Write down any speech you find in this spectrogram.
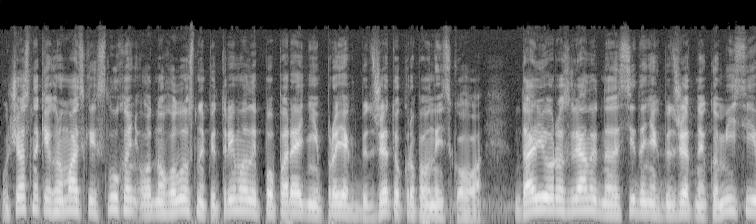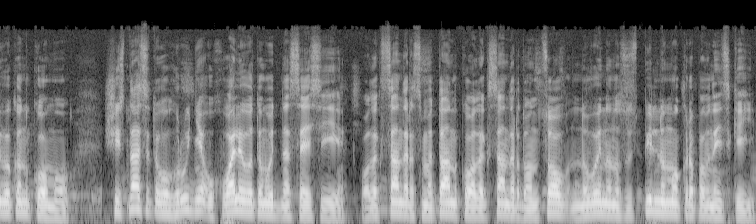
Учасники громадських слухань одноголосно підтримали попередній проєкт бюджету Кропивницького. Далі його розглянуть на засіданнях бюджетної комісії виконкому. 16 грудня ухвалюватимуть на сесії. Олександр Сметанко, Олександр Донцов. Новини на Суспільному. Кропивницький.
